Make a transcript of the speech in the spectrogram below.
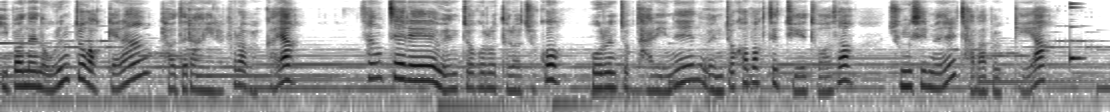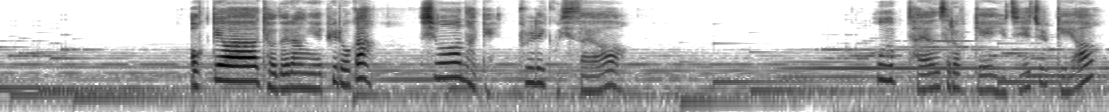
이번엔 오른쪽 어깨랑 겨드랑이를 풀어볼까요? 상체를 왼쪽으로 들어주고 오른쪽 다리는 왼쪽 허벅지 뒤에 두어서 중심을 잡아볼게요. 어깨와 겨드랑이의 피로가 시원하게 풀리고 있어요. 호흡 자연스럽게 유지해줄게요.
